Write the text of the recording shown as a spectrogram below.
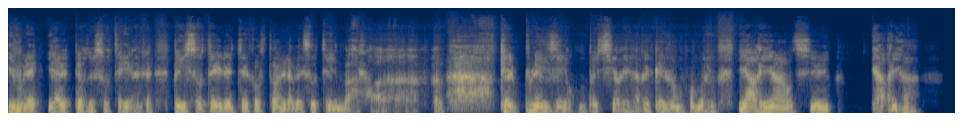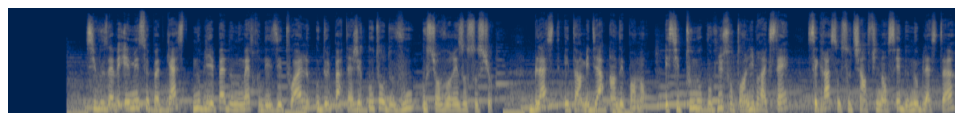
Il voulait, il avait peur de sauter. Puis il sautait, il était constant, il avait sauté une marche. Ah, ah, quel plaisir on peut tirer avec les enfants. Il n'y a rien au-dessus. Il n'y a rien. Si vous avez aimé ce podcast, n'oubliez pas de nous mettre des étoiles ou de le partager autour de vous ou sur vos réseaux sociaux. Blast est un média indépendant. Et si tous nos contenus sont en libre accès, c'est grâce au soutien financier de nos blasters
